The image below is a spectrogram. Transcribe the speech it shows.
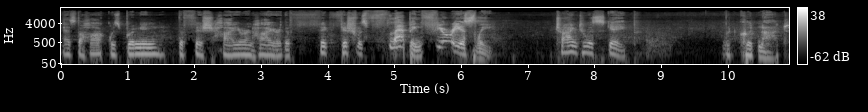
As the hawk was bringing the fish higher and higher. The fi- fish was flapping furiously, trying to escape, but could not.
